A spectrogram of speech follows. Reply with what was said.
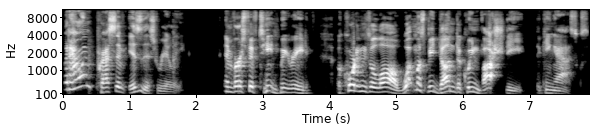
But how impressive is this really? In verse 15, we read, According to the law, what must be done to Queen Vashti? The king asks.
